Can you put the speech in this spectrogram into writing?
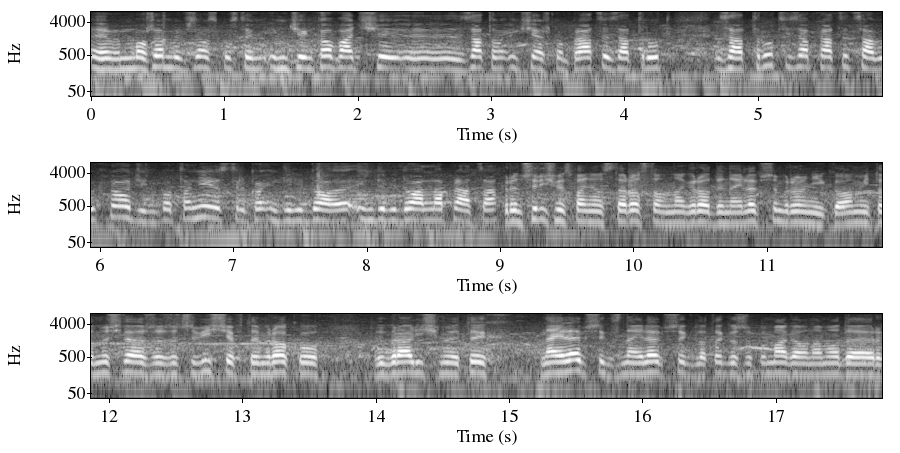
e, możemy w związku z tym im dziękować e, za tą ich ciężką pracę, za trud, za trud i za pracę całych rodzin, bo to nie jest tylko indywidua- indywidualna praca. Wręczyliśmy z panią starostą nagrody najlepszym rolnikom i to myślę, że rzeczywiście w tym roku wybraliśmy tych najlepszych z najlepszych, dlatego że pomagał nam ODR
